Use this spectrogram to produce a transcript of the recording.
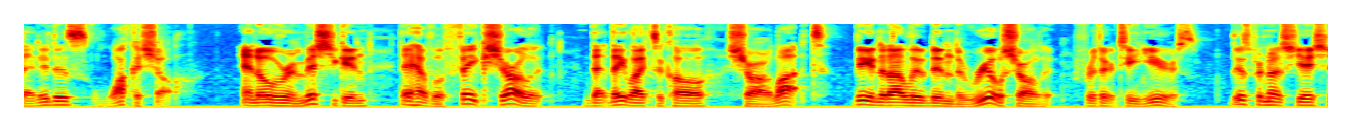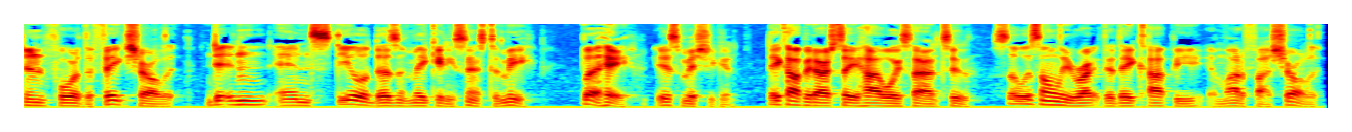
that it is Waukesha. And over in Michigan, they have a fake Charlotte that they like to call Charlotte. Being that I lived in the real Charlotte for 13 years, this pronunciation for the fake Charlotte didn't and still doesn't make any sense to me. But hey, it's Michigan. They copied our state highway sign too, so it's only right that they copy and modify Charlotte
